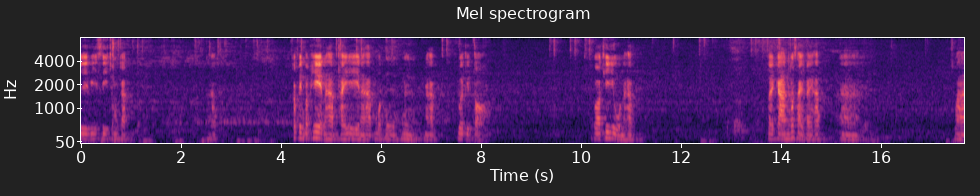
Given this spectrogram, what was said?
ABC จำกัดนะครับ ก็เป็นประเภทนะครับ Type A นะครับ หมวดหมู่หนึ่งนะครับ เบอร์ติดต่อแล้วก็ที่อยู่นะครับ รายการก็ใส่ไปครับอ่าไม้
